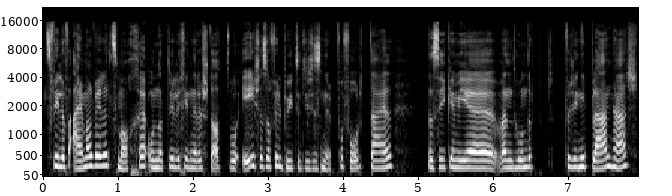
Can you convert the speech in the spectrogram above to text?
zu viel auf einmal zu machen. Und natürlich in einer Stadt, wo eh schon so viel bietet, ist es nicht von Vorteil, dass irgendwie, wenn du 100 verschiedene Pläne hast.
